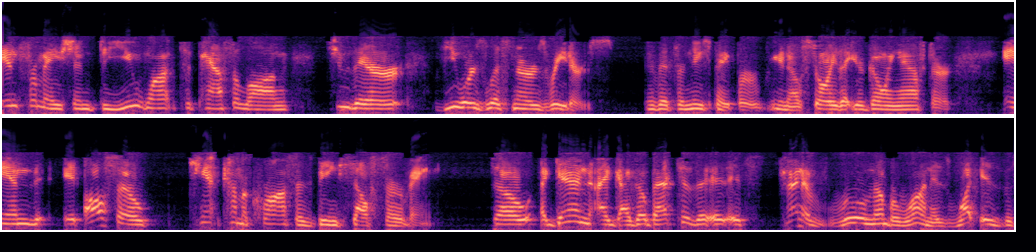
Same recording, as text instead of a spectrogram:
information do you want to pass along to their viewers, listeners, readers? If it's a newspaper, you know, story that you're going after. And it also can't come across as being self-serving. So again, I, I go back to the it's kind of rule number one is what is the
